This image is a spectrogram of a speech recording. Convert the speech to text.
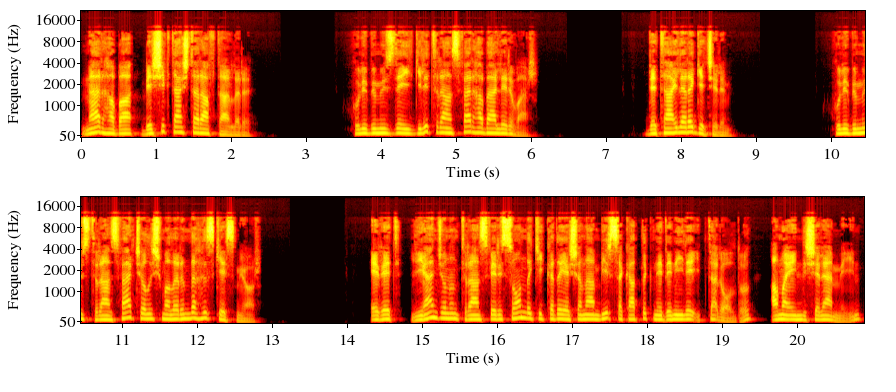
Merhaba Beşiktaş taraftarları. Kulübümüzle ilgili transfer haberleri var. Detaylara geçelim. Kulübümüz transfer çalışmalarında hız kesmiyor. Evet, Lianjo'nun transferi son dakikada yaşanan bir sakatlık nedeniyle iptal oldu ama endişelenmeyin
